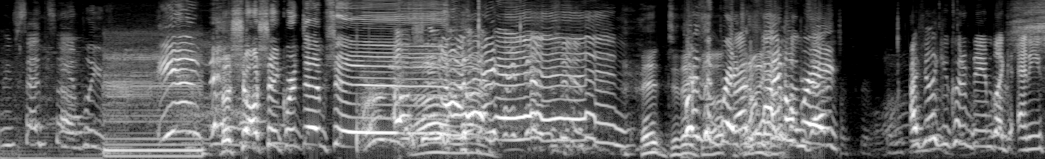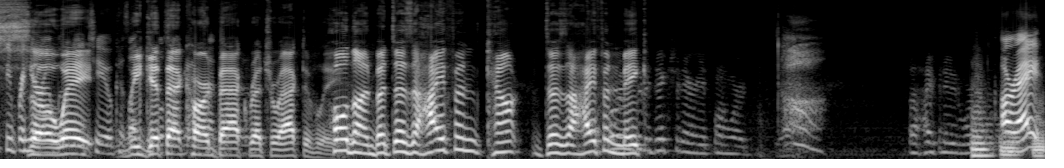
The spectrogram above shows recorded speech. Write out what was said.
We've said so. Ian, please. And the Shawshank Redemption! Oh, Shawshank Redemption. They, do they Prison go- break. do they final go- break. I feel like you could have named like any superhero So wait, too, because we get that card that's back really- retroactively. Hold on, but does a hyphen count? Does a hyphen According make? to the dictionary, it's one word. a hyphenated word. All right.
